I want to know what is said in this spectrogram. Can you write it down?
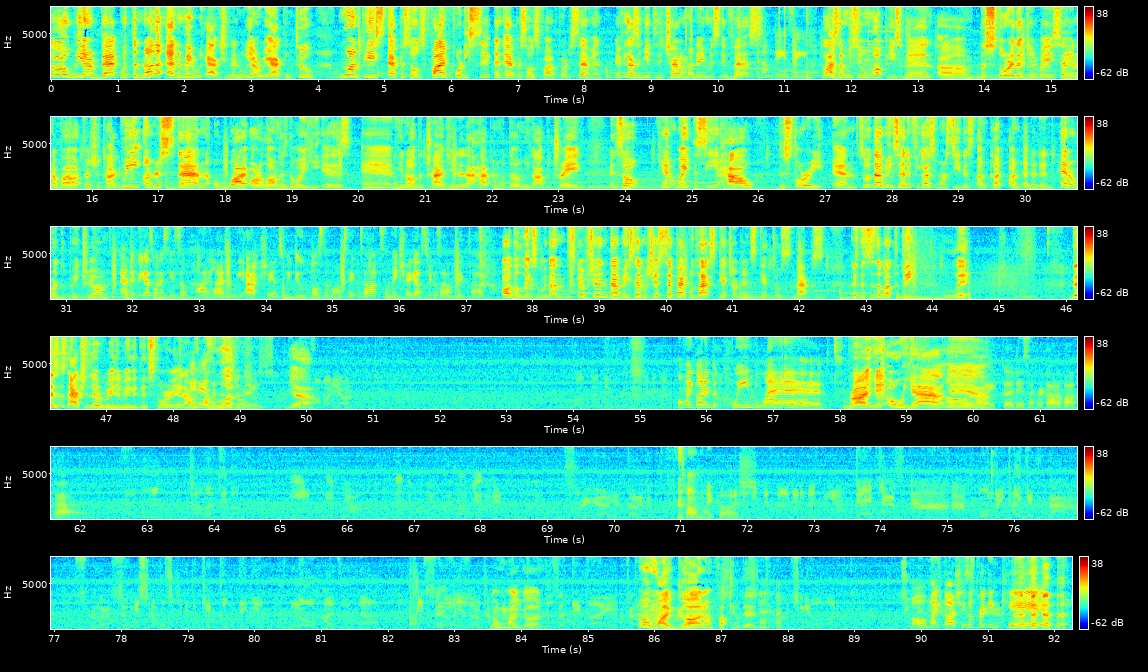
So we are back with another anime reaction and we are reacting to One Piece episodes 546 and episodes 547. If you guys are new to the channel, my name is Yves. And I'm Deisi. Last time we seen One Piece, man, um, the story that Jinbei is saying about Fisher Tiger, we understand why Arlong is the way he is, and you know the tragedy that happened with him. He got betrayed, and so can't wait to see how the story ends. So with that being said, if you guys want to see this uncut, unedited, head over to Patreon. And if you guys want to see some highlighted reactions, we do post them on TikTok, so make sure you guys check us out on TikTok. All the links will be down in the description. That being said, make sure to sit back, relax, get your drinks, get your snacks. Because this is about to be lit. This is actually a really, really good story, and I'm, It is a I'm loving story. it. Yeah. Oh my god, and the queen left. Right, yeah, oh yeah, yeah, oh yeah. my goodness, I forgot about that. Oh my gosh. Oh my god. Oh my god, I'm fucking dead. Oh my gosh, she's a freaking kid.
